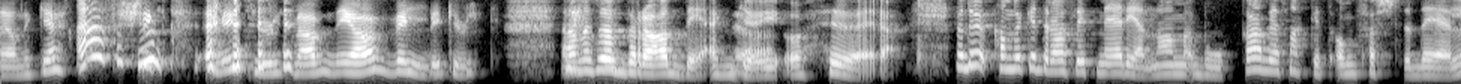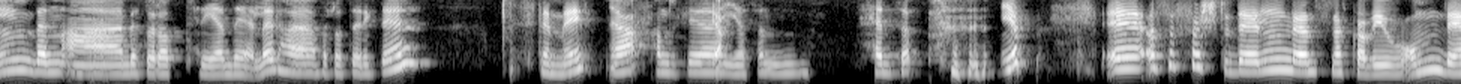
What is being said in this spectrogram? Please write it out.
Jannicke. Ja, så kult! Skikkelig kult navn. Ja, veldig kult. Ja, men Så bra. Det er gøy ja. å høre. Men du, Kan du ikke dra oss litt mer gjennom boka? Vi har snakket om første delen. Den er, består av tre deler, har jeg forstått det riktig? Stemmer. Ja, Kan du ikke ja. gi oss en heads up? Jepp. Eh, altså Første delen den snakka vi jo om. Det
